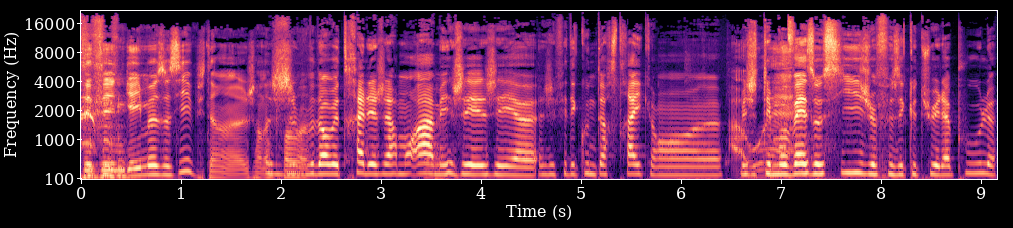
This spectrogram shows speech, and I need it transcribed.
T'étais une gameuse aussi Putain, j'en Je, apprends. euh. non, mais très légèrement. Ah, mais j'ai j'ai euh, j'ai fait des Counter-Strike en. euh, Ah mais j'étais ouais. mauvaise aussi, je faisais que tuer la poule.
